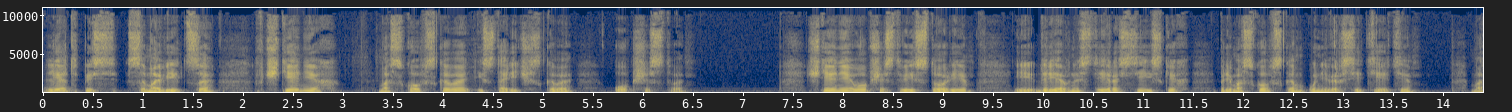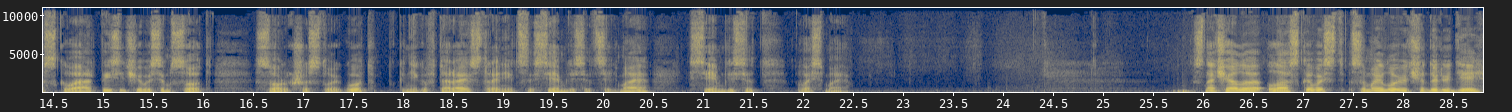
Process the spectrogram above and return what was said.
летопись самовидца в чтениях Московского исторического общества. Чтение в обществе истории и древностей российских при Московском университете. Москва, 1846 год. Книга вторая, страница 77-78. Сначала ласковость Самойловича до людей,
